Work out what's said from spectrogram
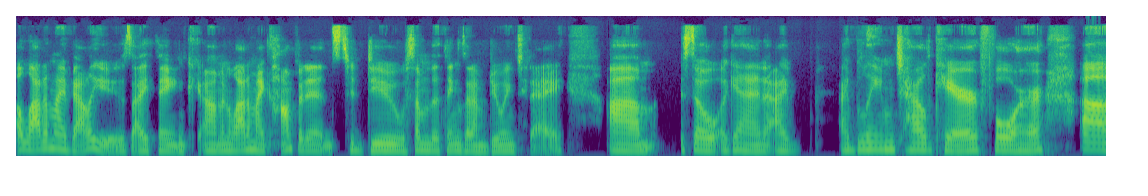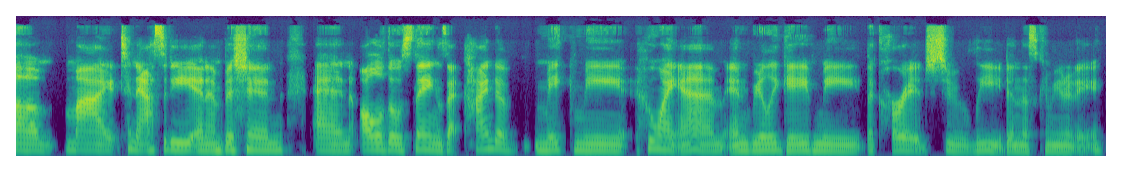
a lot of my values, I think, um, and a lot of my confidence to do some of the things that I'm doing today. Um, so again, I I blame childcare for um, my tenacity and ambition and all of those things that kind of make me who I am and really gave me the courage to lead in this community.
